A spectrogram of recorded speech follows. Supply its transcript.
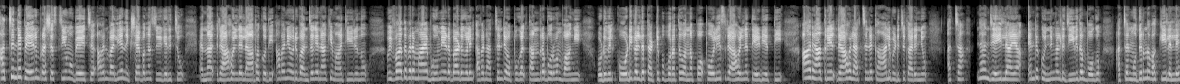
അച്ഛന്റെ പേരും പ്രശസ്തിയും ഉപയോഗിച്ച് അവൻ വലിയ നിക്ഷേപങ്ങൾ സ്വീകരിച്ചു. എന്നാൽ രാഹുലിന്റെ ലാഭക്കൊതി അവനെ ഒരു വഞ്ചകനാക്കി മാറ്റിയിരുന്നു. വിവാദപരമായ ഭൂമി ഇടപാടുകളിൽ അവൻ അച്ഛന്റെ ഒപ്പുകൾ തന്ത്രപൂർവം വാങ്ങി. ഒടുവിൽ കോടികളുടെ തട്ടിപ്പ് പുറത്തു വന്നപ്പോൾ പോലീസ് രാഹുലിനെ തേടിയെത്തി. ആ രാത്രിയിൽ രാഹുൽ അച്ഛന്റെ കാൽ പിടിച്ചു കരഞ്ഞു. അച്ഛ ഞാൻ ജയിലിലായ എന്റെ കുഞ്ഞുങ്ങളുടെ ജീവിതം പോകും. അച്ഛൻ മുതിർന്ന വക്കീലല്ലേ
